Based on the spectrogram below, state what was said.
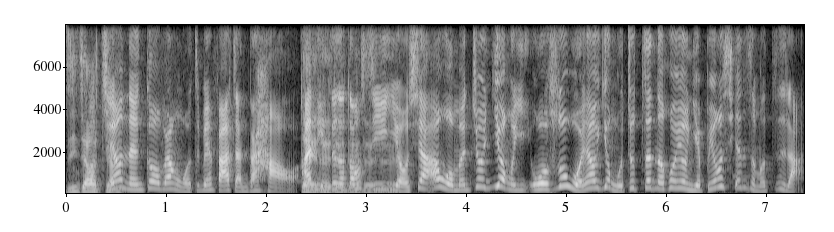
只要只要能够让我这边发展的好啊，你这个东西有效啊，我们就用。我说我要用，我就真的会用，也不用签什么字啦。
